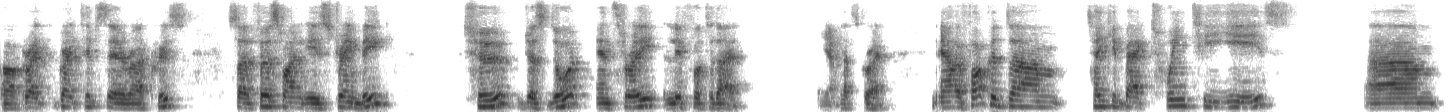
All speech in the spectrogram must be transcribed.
Oh, great, great tips there, uh, Chris. So first one is stream big. Two, just do it. And three, live for today. Yeah. That's great. Now, if I could um, take you back 20 years um,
